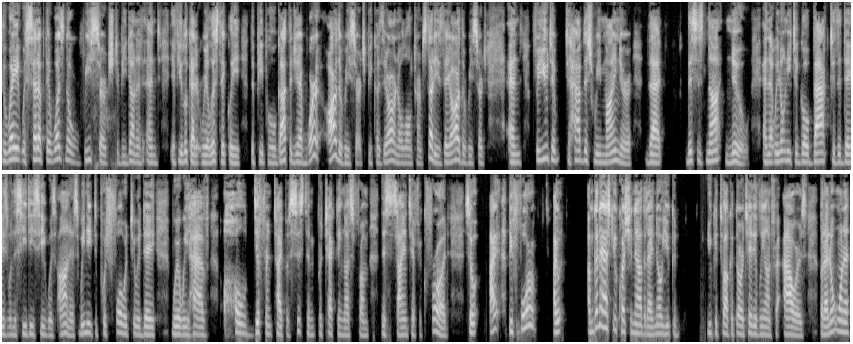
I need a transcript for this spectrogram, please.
the way it was set up, there was no research to be done. And if you look at it realistically, the people who got the jab were are the research because there are no long term studies. They are the research. And for you to to have this reminder that this is not new and that we don't need to go back to the days when the CDC was honest. We need to push forward to a day where we have a whole different type of system protecting us from this scientific fraud. So I before I I'm going to ask you a question now that I know you could you could talk authoritatively on for hours, but I don't want to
